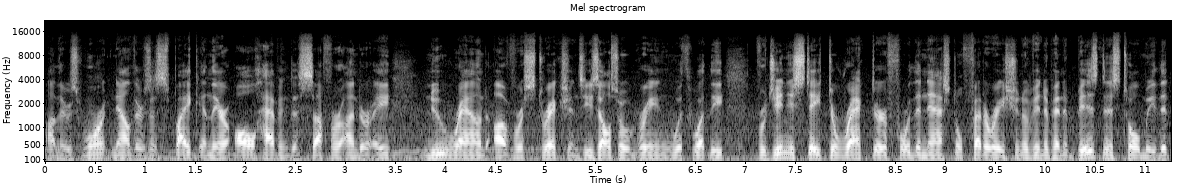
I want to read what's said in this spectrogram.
others weren't. Now there's a spike, and they're all having to suffer under a new round of restrictions. He's also agreeing with what the Virginia State Director for the National Federation Independent Business told me that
